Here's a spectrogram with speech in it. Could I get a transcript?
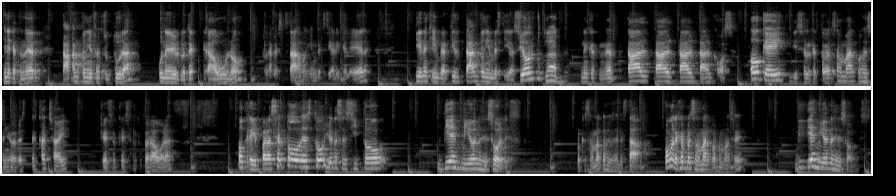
tiene que tener tanto en infraestructura una biblioteca uno, claro está, hay que investigar y que leer. Tienen que invertir tanto en investigación, claro. tienen que tener tal, tal, tal, tal cosa. Ok, dice el rector de San Marcos, el señor Estes Cachay, que es el que es el rector ahora. Ok, para hacer todo esto yo necesito 10 millones de soles, porque San Marcos es el Estado. Pongo el ejemplo de San Marcos nomás, ¿eh? 10 millones de soles.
